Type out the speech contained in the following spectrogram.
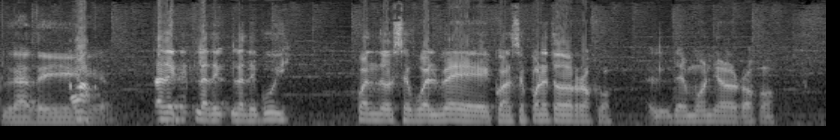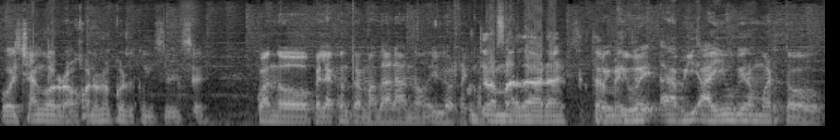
La de. Ah. La de, la de, la de Gui. Cuando se vuelve, cuando se pone todo rojo. El demonio rojo. O el chango rojo, no me acuerdo cómo se dice. Cuando pelea contra Madara, ¿no? Y lo reconoce. Contra Madara, exactamente. güey, ahí hubiera muerto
